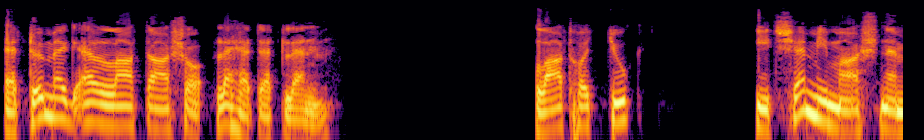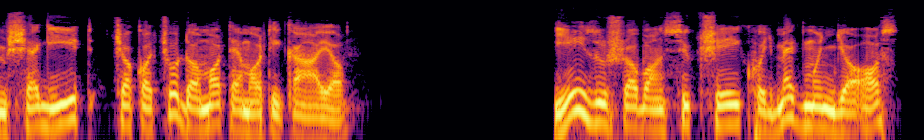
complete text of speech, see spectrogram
E tömeg ellátása lehetetlen. Láthatjuk, itt semmi más nem segít, csak a csoda matematikája. Jézusra van szükség, hogy megmondja azt,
